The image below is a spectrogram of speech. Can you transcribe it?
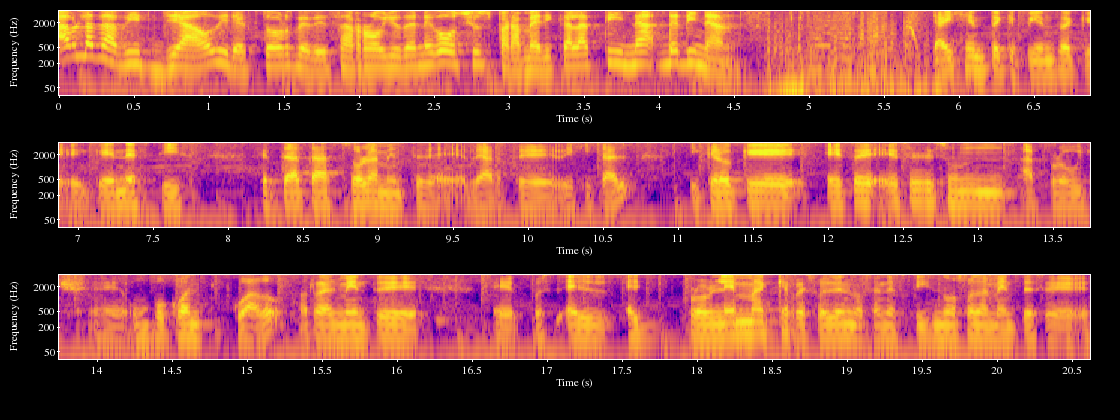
Habla David Yao, director de desarrollo de negocios para América Latina de Binance. Hay gente que piensa que, NFTs se trata solamente de, arte digital y creo que ese, ese es un approach eh, un poco anticuado. Realmente, eh, pues el, problema que resuelven los NFTs no solamente, se,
